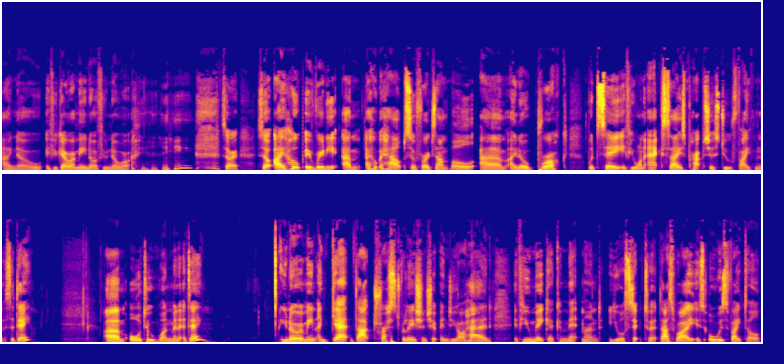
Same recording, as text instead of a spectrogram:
I know if you get what I mean or if you know what sorry. So I hope it really um I hope it helps. So for example, um I know Brooke would say if you want to exercise, perhaps just do five minutes a day um, or do one minute a day. You know what I mean? And get that trust relationship into your head. If you make a commitment, you will stick to it. That's why it's always vital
